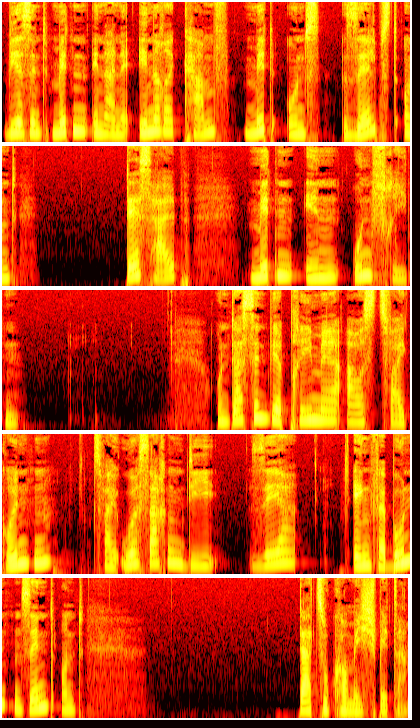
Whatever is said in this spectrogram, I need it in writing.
Wir sind mitten in einem inneren Kampf mit uns selbst und deshalb mitten in Unfrieden. Und das sind wir primär aus zwei Gründen, zwei Ursachen, die sehr eng verbunden sind und Dazu komme ich später.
